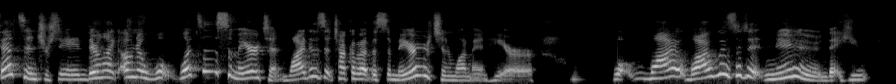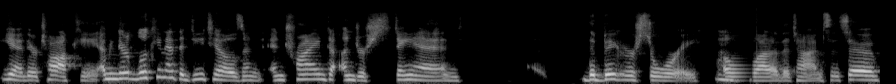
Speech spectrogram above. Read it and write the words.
that's interesting. They're like, oh no, what's a Samaritan? Why does it talk about the Samaritan woman here? Why why was it at noon that he yeah they're talking? I mean, they're looking at the details and and trying to understand the bigger story mm-hmm. a lot of the times. And so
